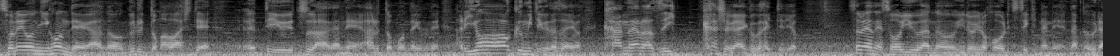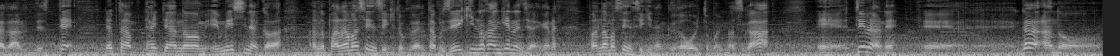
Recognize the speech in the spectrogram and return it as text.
それを日本であのぐるっと回してっていうツアーがねあると思うんだけどね。あれよーく見てくださいよ。必ず1箇所外国入ってるよ。それはねそういうあのいろいろ法律的なねなんか裏があるんですって。で大抵あの MSC なんかはあのパナマ船籍とかね多分税金の関係なんじゃないかな。パナマ船籍なんかが多いと思いますが、えー、っていうのはね、えー、があの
